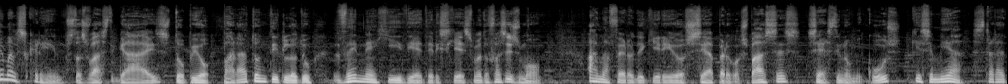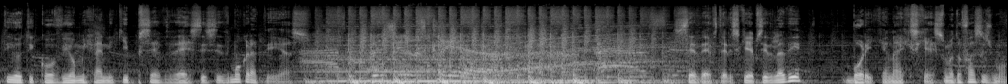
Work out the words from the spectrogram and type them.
Primal Scream στο Svastic Guys, το οποίο παρά τον τίτλο του δεν έχει ιδιαίτερη σχέση με το φασισμό. Αναφέρονται κυρίως σε απεργοσπάσες, σε αστυνομικούς και σε μια στρατιωτικό-βιομηχανική ψευδέστηση δημοκρατίας. Σε δεύτερη σκέψη δηλαδή, μπορεί και να έχει σχέση με το φασισμό.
